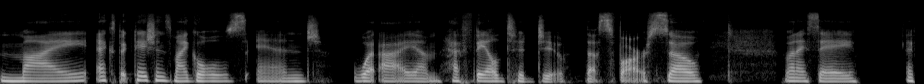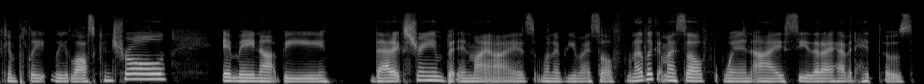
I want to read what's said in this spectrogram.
my expectations, my goals, and what I um, have failed to do thus far. So when I say I've completely lost control, it may not be that extreme, but in my eyes, when I view myself, when I look at myself, when I see that I haven't hit those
